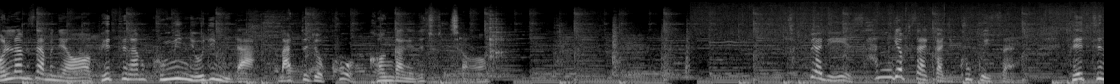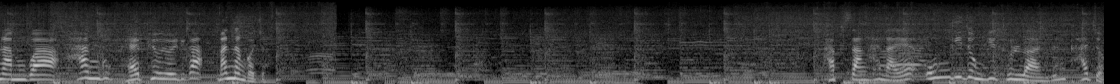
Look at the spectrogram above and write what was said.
월남쌈은요 베트남 국민 요리입니다. 맛도 좋고 건강에도 좋죠. 특별히 삼겹살까지 굽고 있어요. 베트남과 한국 대표 요리가 만난 거죠. 밥상 하나에 옹기종기 둘러앉은 가족.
